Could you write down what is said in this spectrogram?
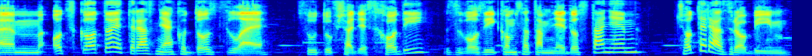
Um, Ocko, to je teraz nejako dosť zlé. Sú tu všade schody, s vozíkom sa tam nedostanem. Čo teraz robím?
